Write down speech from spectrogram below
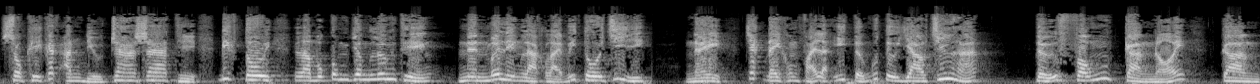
Sau khi các anh điều tra ra thì biết tôi là một công dân lương thiện nên mới liên lạc lại với tôi chứ gì? Này, chắc đây không phải là ý tưởng của Tư Giao chứ hả? Tử phóng càng nói, Càng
